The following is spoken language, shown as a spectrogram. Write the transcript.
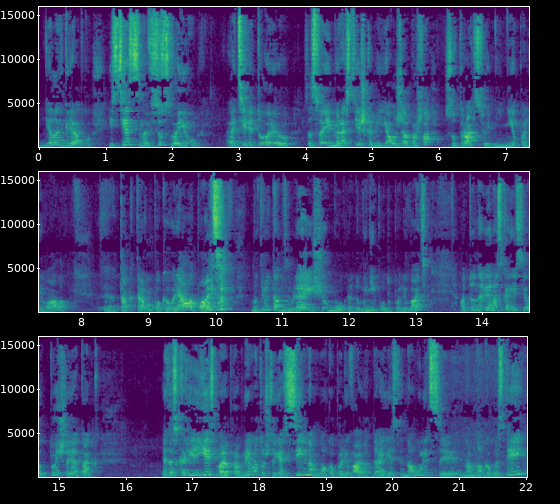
делать грядку. Естественно, всю свою э, территорию со своими растишками я уже обошла. С утра сегодня не поливала. Э, так, траву поковыряла пальцем. Смотрю, там земля еще мокрая. Думаю, не буду поливать. А то, наверное, скорее всего, точно я так это скорее есть моя проблема, то что я сильно много поливаю. Да? Если на улице намного быстрее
